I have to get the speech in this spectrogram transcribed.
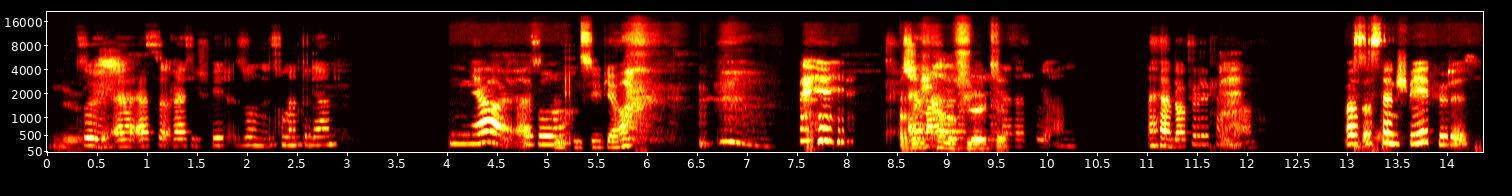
Nö. So, äh, erst relativ spät so ein Instrument gelernt? Ja, Im also. Prinzip ja. Also ich kann Äh, nur Flöte. sehr, sehr früh an. Blockflöte kann ich auch. Was ist denn spät für dich? Ich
